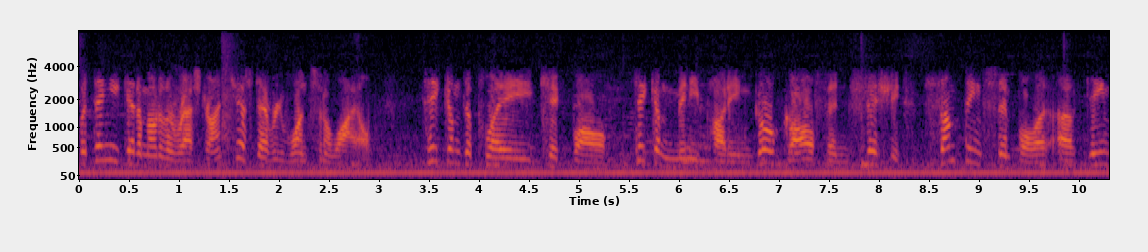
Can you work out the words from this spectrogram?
But then you get them out of the restaurant just every once in a while. Take them to play kickball. Take them mini putting. Go golfing, fishing. Something simple. A, a game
